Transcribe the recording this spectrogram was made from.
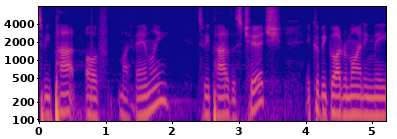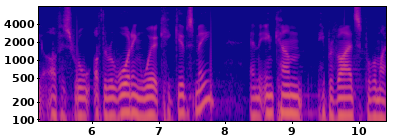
to be part of my family, to be part of this church. It could be God reminding me of, his, of the rewarding work He gives me and the income He provides for my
